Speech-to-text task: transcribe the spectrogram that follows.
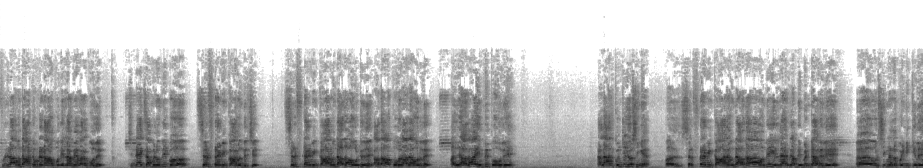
ஃபுல்லாக வந்து ஆட்டோமேட்டட் ஆக போகுது எல்லாமே வரப்போகுது. சின்ன எக்ஸாம்பிள் வந்து இப்போ செல்ஃப் டிரைவிங் கார் வந்துருச்சு. செல்ஃப் டிரைவிங் கார் வந்து அதான் ஓட்டுது. அதான் போகுது அதான் ஓடுது. அது அதான் எப்படி போகுது? நல்லா அது கொஞ்சம் யோசிங்க. இப்போ செல்ஃப் டிரைவிங் காரை வந்து அதான் வந்து எல்லா இடத்துக்கும் அப்படியே பெண்ட் ஆகுது. ஒரு சிக்னல்ல போய் நிக்குது.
